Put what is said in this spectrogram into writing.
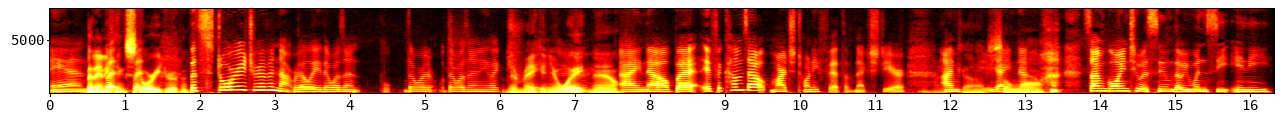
And But anything but- story driven? but story driven, not really. There wasn't. There were there wasn't any like. They're making you trailer. wait now. I know, but if it comes out March 25th of next year, I'm Oh God, yeah, so I know. so I'm going to assume that we wouldn't see any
